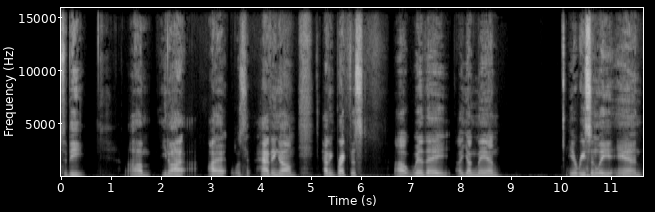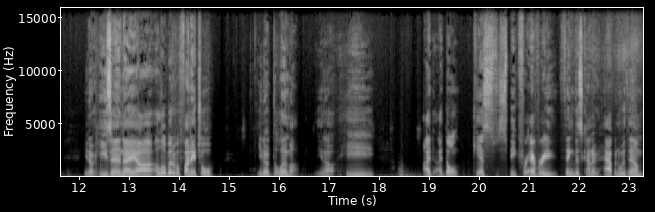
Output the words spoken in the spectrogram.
to be. Um, you know, I I was having um, having breakfast uh, with a a young man here recently, and you know he's in a uh, a little bit of a financial you know dilemma. You know he I, I don't can't speak for everything that's kind of happened with him,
